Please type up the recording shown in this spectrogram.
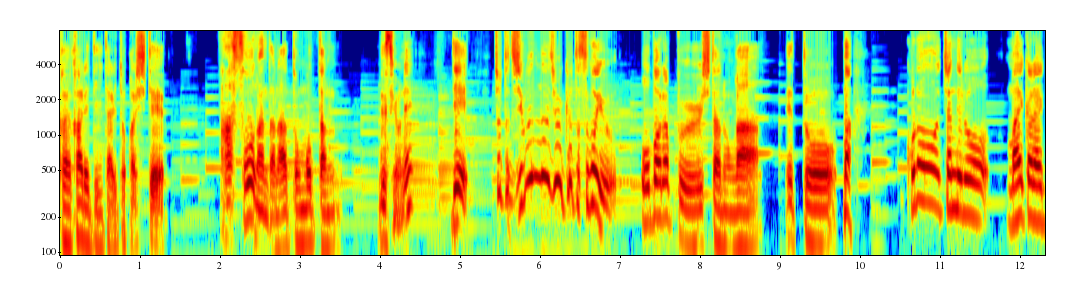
書かれていたりとかして、あ、そうなんだなと思ったんですよね。で、ちょっと自分の状況とすごいオーバーラップしたのが、えっと、まあ、このチャンネルを前から聞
